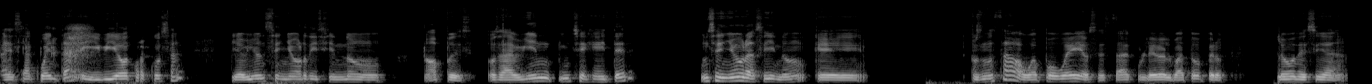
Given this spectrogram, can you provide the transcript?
a esa cuenta y vi otra cosa y había un señor diciendo, no, pues, o sea, bien pinche hater, un señor así, ¿no? Que pues no estaba guapo, güey, o sea, estaba culero el vato, pero luego decía,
